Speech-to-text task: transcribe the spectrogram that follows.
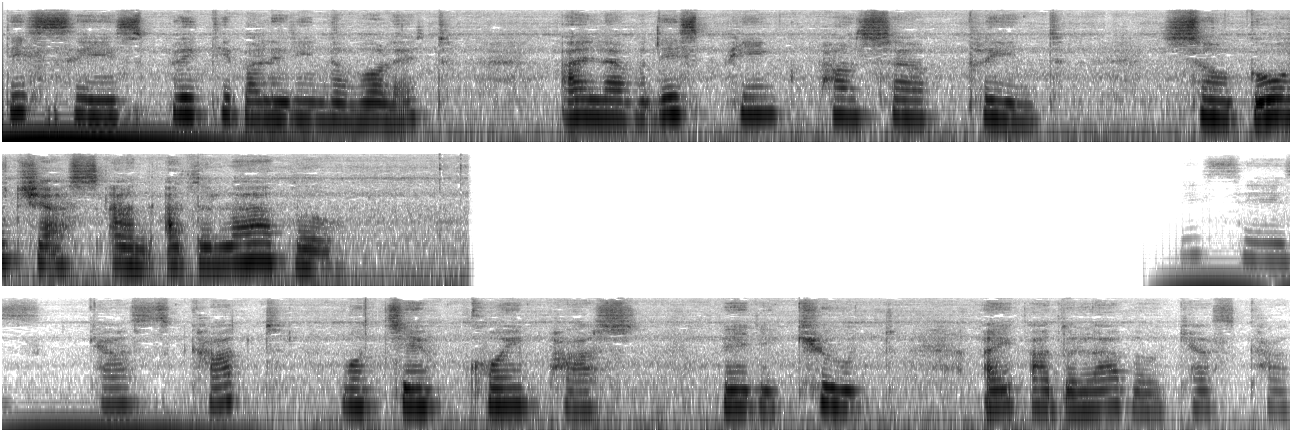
This is Pretty Ballerina wallet. I love this pink panther print. So gorgeous and adorable. This is Cas Cat motif coin purse. Very cute. I adorable Cas Cat.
